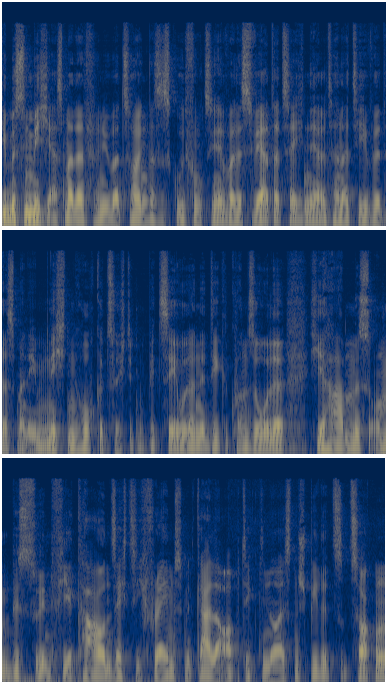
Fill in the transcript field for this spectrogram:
die müssen mich erstmal dafür überzeugen, dass es gut funktioniert, weil es wäre tatsächlich eine Alternative, dass man eben nicht einen hochgezüchteten PC oder eine dicke Konsole hier haben muss, um bis zu den 4K und 60 Frames mit geiler Optik die neuesten Spiele zu zocken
